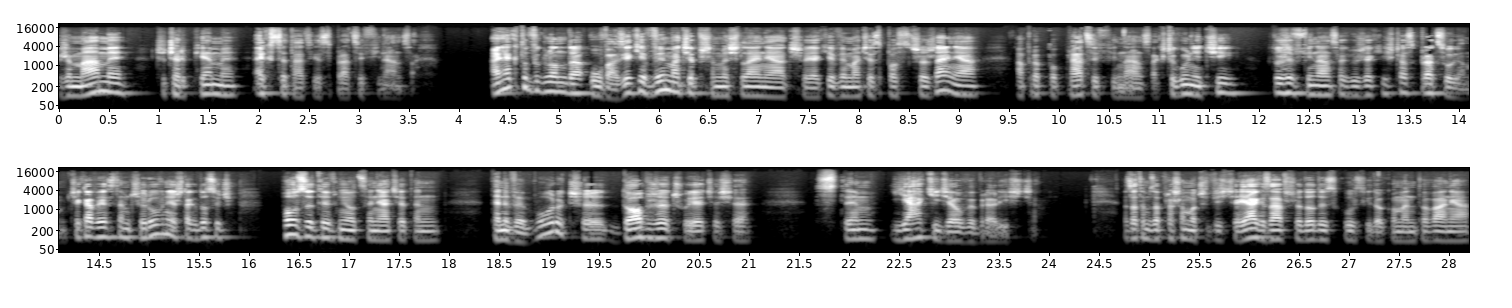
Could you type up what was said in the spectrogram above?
że mamy czy czerpiemy ekscytację z pracy w finansach. A jak to wygląda u Was? Jakie Wy macie przemyślenia, czy jakie Wy macie spostrzeżenia a propos pracy w finansach, szczególnie ci, którzy w finansach już jakiś czas pracują. Ciekawy jestem, czy również tak dosyć pozytywnie oceniacie ten, ten wybór, czy dobrze czujecie się z tym, jaki dział wybraliście. A zatem zapraszam oczywiście, jak zawsze, do dyskusji, do komentowania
